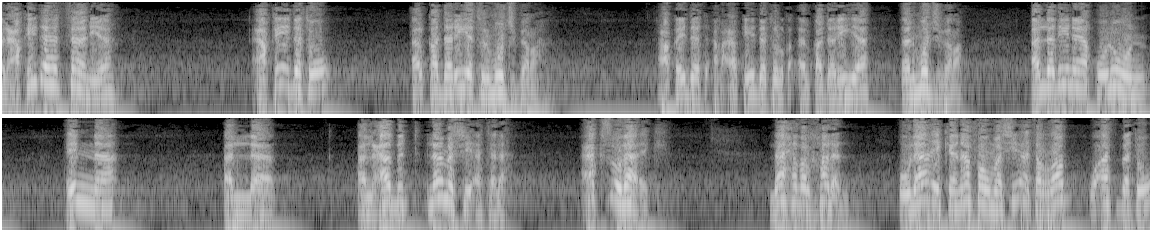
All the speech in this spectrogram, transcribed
العقيدة الثانية عقيدة القدرية المجبرة. عقيدة, عقيدة القدرية المجبرة. الذين يقولون إن العبد لا مشيئة له عكس أولئك. لاحظ الخلل. أولئك نفوا مشيئة الرب وأثبتوا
